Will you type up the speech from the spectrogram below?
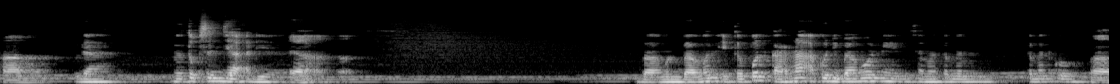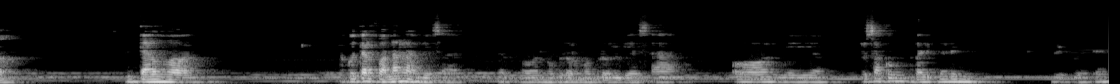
ah, udah nutup senja dia ya ah. Bangun-bangun itu pun karena aku dibangunin sama temen temanku. Ah. telepon aku teleponan lah biasa. Telepon ngobrol-ngobrol biasa. Oh iya iya. Terus aku balik badan nih. Balik badan.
